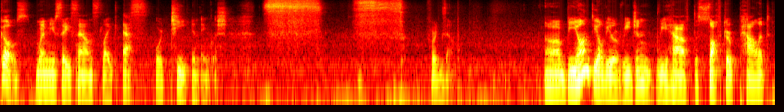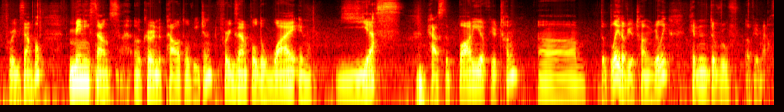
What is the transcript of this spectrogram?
goes when you say sounds like S or T in English. S, s, for example. Uh, beyond the alveolar region, we have the softer palate, for example. Many sounds occur in the palatal region. For example, the Y in yes has the body of your tongue, um, the blade of your tongue really, hitting the roof of your mouth.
